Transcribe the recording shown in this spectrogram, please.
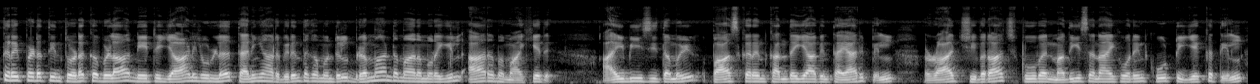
திரைப்படத்தின் தொடக்க விழா நேற்று யாழில் உள்ள தனியார் விருந்தகம் ஒன்றில் பிரம்மாண்டமான முறையில் ஆரம்பமாகியது. ஐபிசி தமிழ் பாஸ்கரன் கந்தையாவின் தயாரிப்பில் ராஜ் சிவராஜ் பூவன் மதீசநாயகோரின் கூட்டு இயக்கத்தில்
